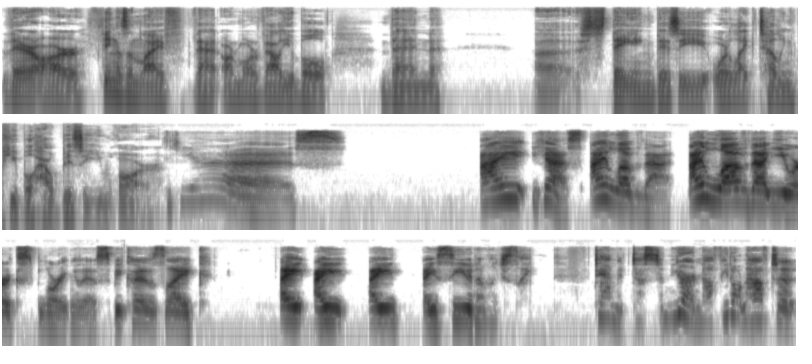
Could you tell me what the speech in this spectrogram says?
there are things in life that are more valuable than uh staying busy or like telling people how busy you are Yes. I yes, I love that. I love that you are exploring this because like I I I I see you and I'm just like damn it Dustin, you're enough. You don't have to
